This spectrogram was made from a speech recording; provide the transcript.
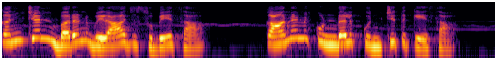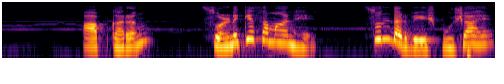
कंचन बरन विराज सुबेसा, कानन कुंडल कुंचित केसा। आपका रंग स्वर्ण के समान है, सुंदर वेशभूषा है।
